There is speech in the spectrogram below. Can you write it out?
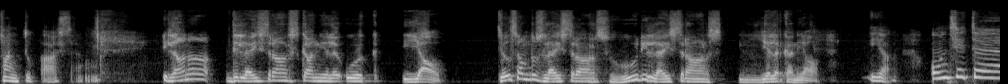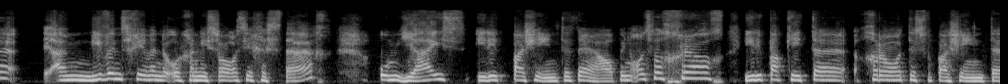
van toepassing. Ilana, die luisteraars kan julle ook help Deel saam met ons luisteraars hoe die luisteraars julle kan help. Ja. Ons het 'n 'n nuwensgewende organisasie gestig om juis hierdie pasiënte te help en ons wil graag hierdie pakkette gratis vir pasiënte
